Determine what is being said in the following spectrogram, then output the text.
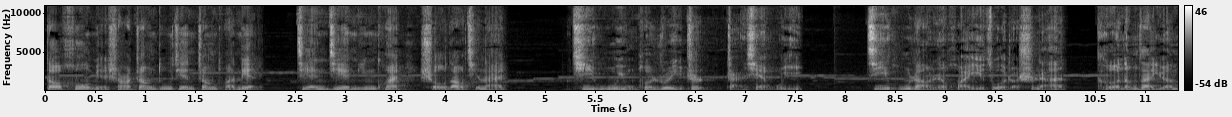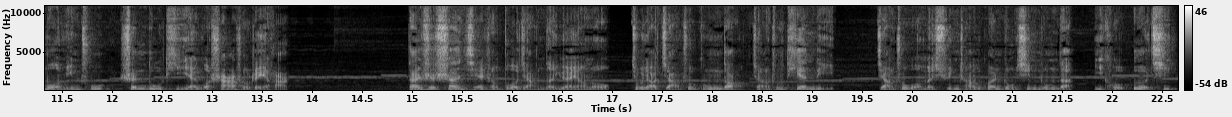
到后面杀张都监张团练，简洁明快，手到擒来，其武勇和睿智展现无疑，几乎让人怀疑作者施耐庵可能在元末明初深度体验过杀手这一行。但是单先生播讲的鸳鸯楼就要讲出公道，讲出天理。讲出我们寻常观众心中的一口恶气，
